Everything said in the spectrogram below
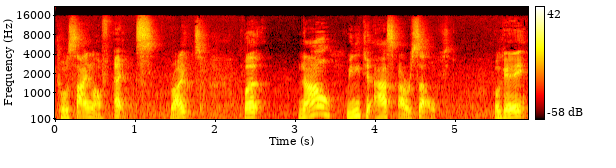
cosine of x, right? But now we need to ask ourselves, okay,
